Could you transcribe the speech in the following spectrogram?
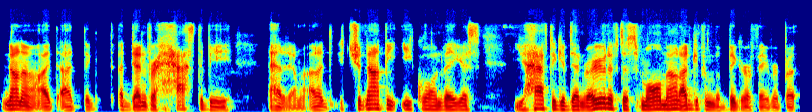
no, no, I, I think Denver has to be ahead of them. Uh, it should not be equal in Vegas. You have to give Denver, even if it's a small amount, I'd give them a bigger favorite, but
